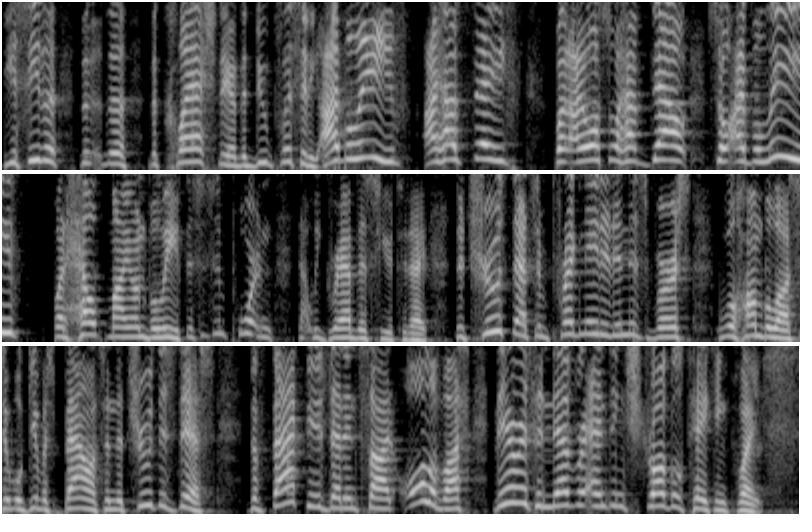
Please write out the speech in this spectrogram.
Do you see the, the, the, the clash there, the duplicity? I believe, I have faith, but I also have doubt. So I believe, but help my unbelief. This is important that we grab this here today. The truth that's impregnated in this verse will humble us, it will give us balance. And the truth is this the fact is that inside all of us, there is a never ending struggle taking place.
